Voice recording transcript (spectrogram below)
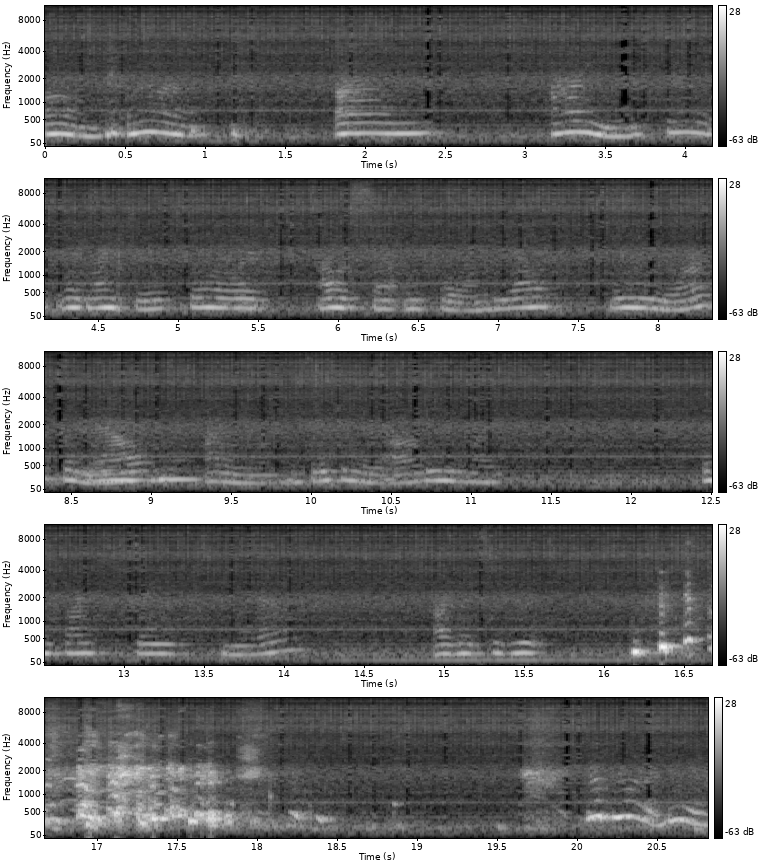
Um, uh, um, I used to, like, my dream school, like, I was set in Columbia, in New York, but now, mm-hmm. I don't know, I'm thinking reality, like, if I stay here, I get to do. Go do it, do it.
